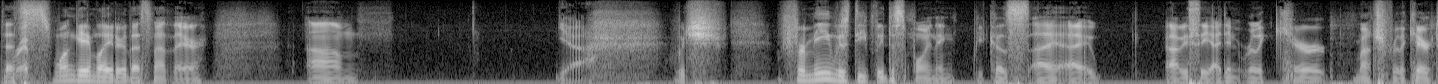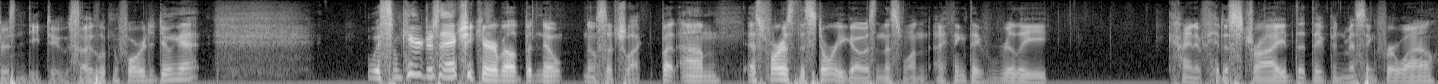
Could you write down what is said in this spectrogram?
that's one game later. That's not there. Um, yeah, which for me was deeply disappointing because I, I obviously I didn't really care much for the characters in D2, so I was looking forward to doing that with some characters I actually care about, but no, no such luck. But um, as far as the story goes in this one, I think they've really kind of hit a stride that they've been missing for a while.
